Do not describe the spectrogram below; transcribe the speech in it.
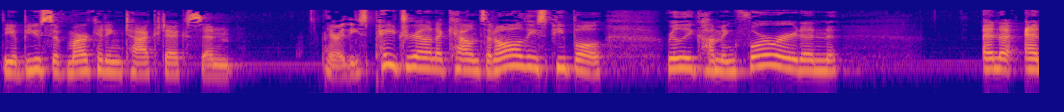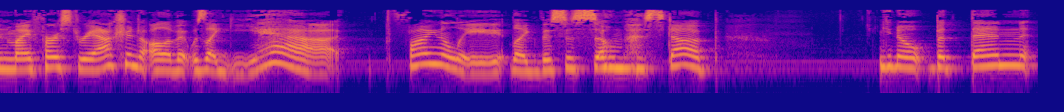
the abusive marketing tactics and there are these Patreon accounts and all these people really coming forward and and and my first reaction to all of it was like, yeah, finally, like this is so messed up. You know, but then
